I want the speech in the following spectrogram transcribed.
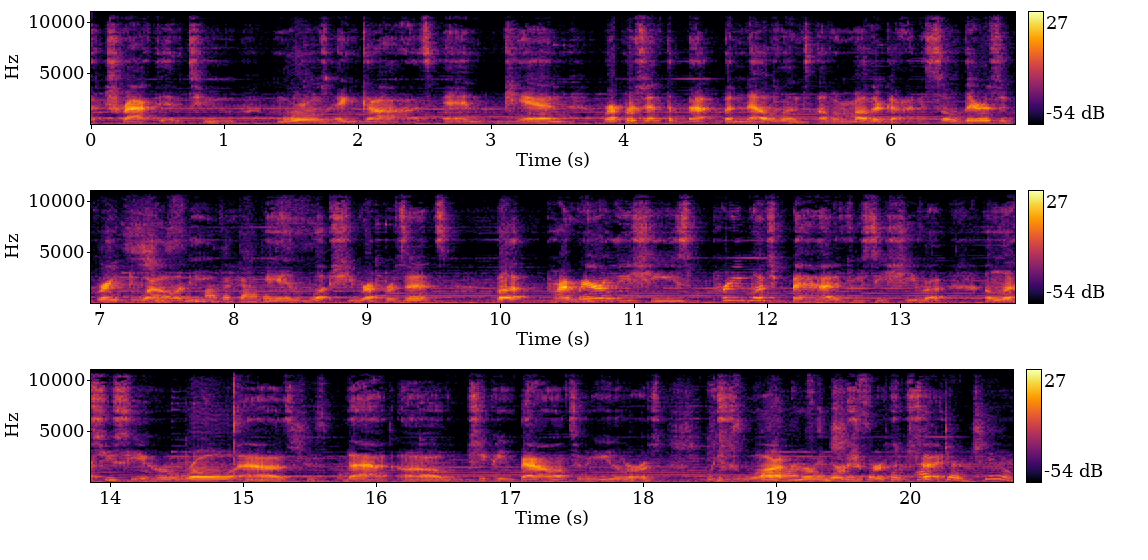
attractive to mortals and gods and can represent the benevolence of a mother goddess. So there's a great duality in what she represents. But primarily, she's pretty much bad if you see Shiva, unless you see her role as that of keeping balance in the universe, which is what her worshippers would say. Too.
